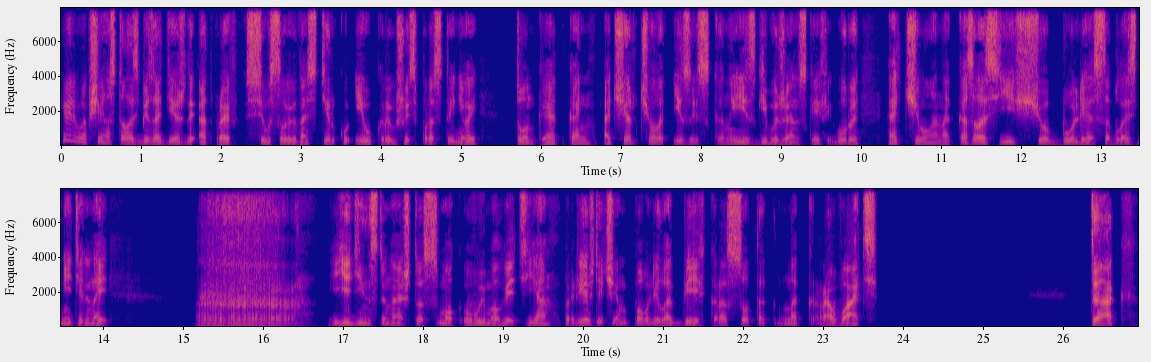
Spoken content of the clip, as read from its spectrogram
Или вообще осталась без одежды, отправив всю свою на стирку и укрывшись простыней. Тонкая ткань очерчивала изысканные изгибы женской фигуры, отчего она казалась еще более соблазнительной. Единственное, что смог вымолвить я, прежде чем повалил обеих красоток на кровать. «Так,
